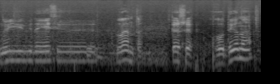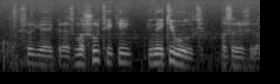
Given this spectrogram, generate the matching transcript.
Ну і віддається е, лента. Пише година, що є якраз маршрут, який і на якій вулиці пасажир сідав.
